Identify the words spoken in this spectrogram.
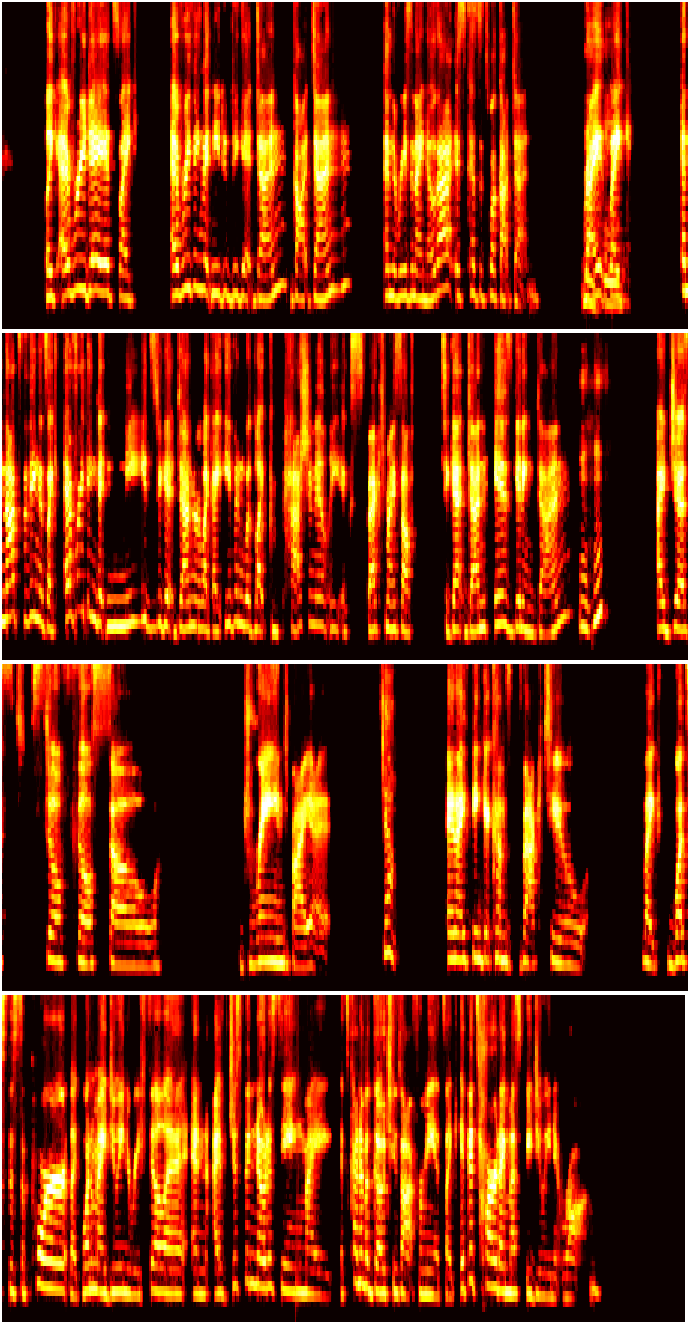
like every day, it's like everything that needed to get done got done. And the reason I know that is because it's what got done. Right. Mhm. Like, and that's the thing is like everything that needs to get done, or like I even would like compassionately expect myself to get done is getting done. Mhm. I just still feel so drained by it. Yeah. And I think it comes back to like, what's the support? Like, what am I doing to refill it? And I've just been noticing my, it's kind of a go to thought for me. It's like, if it's hard, I must be doing it wrong.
